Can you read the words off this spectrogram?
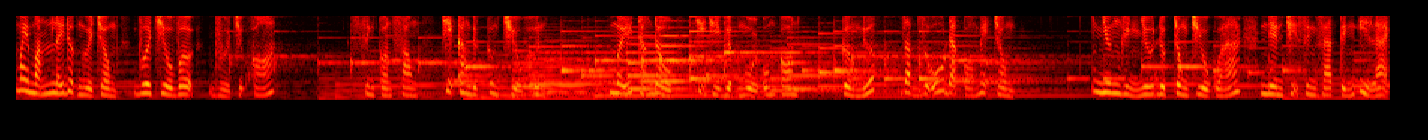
may mắn lấy được người chồng vừa chiều vợ vừa chịu khó. Sinh con xong, chị càng được cưng chiều hơn. Mấy tháng đầu, chị chỉ việc ngồi ôm con, cơm nước, giặt rũ đã có mẹ chồng. Nhưng hình như được chồng chiều quá nên chị sinh ra tính ỉ lại.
